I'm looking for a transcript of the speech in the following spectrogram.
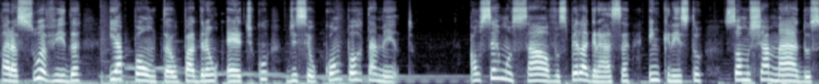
para a sua vida e aponta o padrão ético de seu comportamento. Ao sermos salvos pela graça em Cristo, somos chamados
